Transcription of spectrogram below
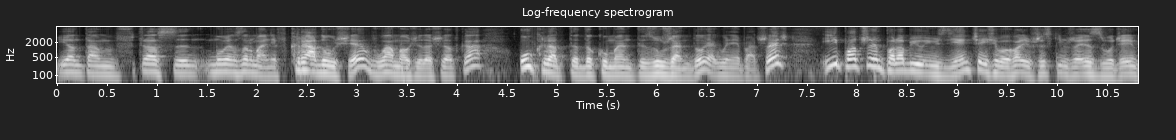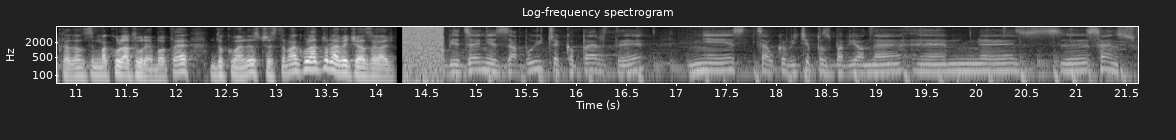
i on tam w, teraz, y, mówiąc normalnie, wkradł się, włamał się do środka, ukradł te dokumenty z urzędu, jakby nie patrzeć, i po czym porobił im zdjęcie i się pochwalił wszystkim, że jest złodziejem kradącym makulaturę, bo te dokumenty jest czysta makulatura, wiecie o co chodzi. Powiedzenie zabójcze koperty nie jest całkowicie pozbawione e, z, sensu.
